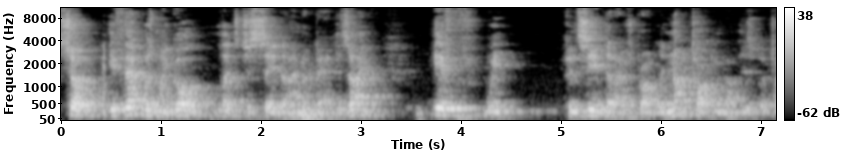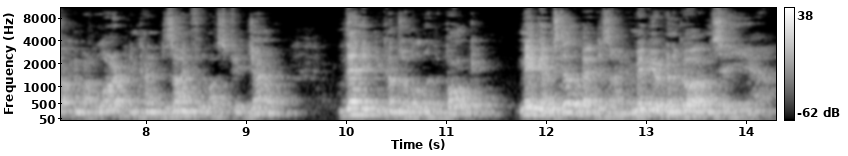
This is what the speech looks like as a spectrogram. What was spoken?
So if that was my goal, let's just say that I'm a bad designer. If we concede that I was probably not talking about this, but talking about LARP and kind of design philosophy in general, then it becomes a whole other ballgame. Maybe I'm still a bad designer. Maybe you're going to go out and say, yeah,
